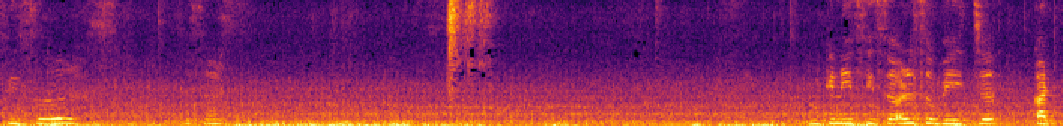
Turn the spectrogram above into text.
സിസേഴ്സ് സിസേഴ്സ് നമുക്കിനി സിസേഴ്സ് ഉപയോഗിച്ച് കട്ട്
